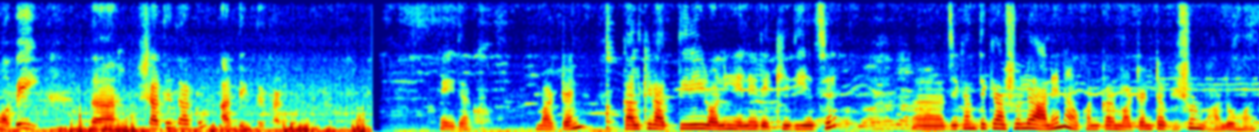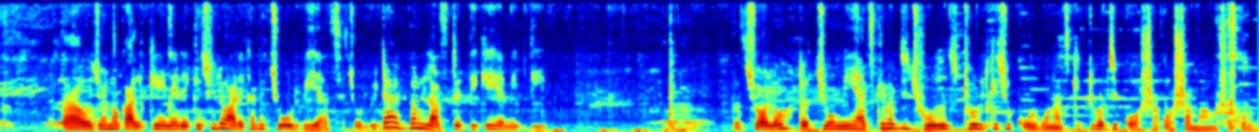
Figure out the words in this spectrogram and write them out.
হবেই। তা সাথে থাকো আর দেখতে থাকো। এই দেখো মাটন কালকে রাত্রিরেই রনি এনে রেখে দিয়েছে। যেখান থেকে আসলে আনে না, ওখানকার মাটনটা ভীষণ ভালো হয়। তা ওই জন্য কালকে এনে রেখেছিল, আর এখানে চর্বি আছে। চর্বিটা একদম লাস্টের দিকেই আমি দিই। তো চলো ওটা জমি, আজকে ভাবছি ঝোল ঝোল কিছু করব না, আজকে একটু ভাবছি কষা কষা মাংস করব।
